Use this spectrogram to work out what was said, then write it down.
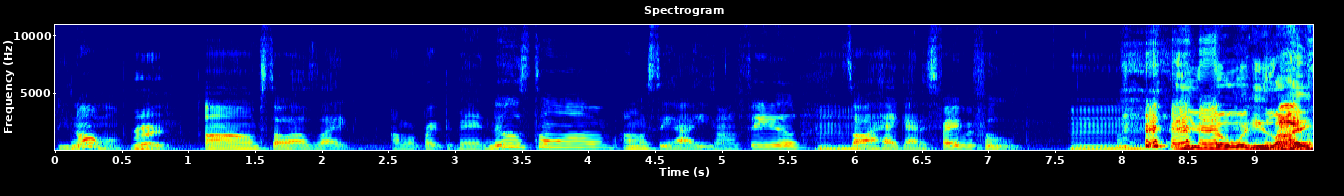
be normal. Right. Um, so I was like, I'm gonna break the bad news to him. I'm gonna see how he gonna feel. Mm-hmm. So I had got his favorite food. And you know what he likes.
